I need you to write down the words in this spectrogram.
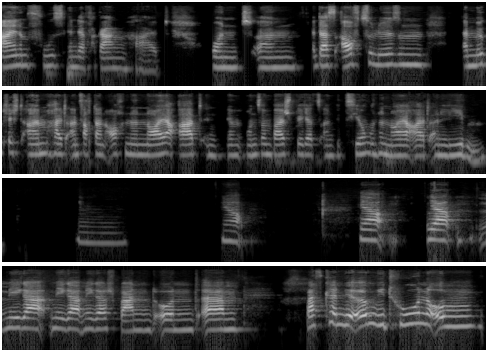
einem Fuß in der Vergangenheit. Und ähm, das aufzulösen, ermöglicht einem halt einfach dann auch eine neue Art, in, in unserem Beispiel jetzt an Beziehung und eine neue Art an Leben. Hm. Ja. Ja, ja, mega, mega, mega spannend. Und ähm, was können wir irgendwie tun, um,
